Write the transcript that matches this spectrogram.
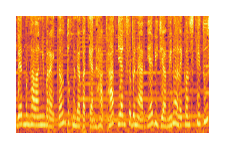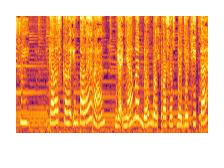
dan menghalangi mereka untuk mendapatkan hak-hak yang sebenarnya dijamin oleh konstitusi. Kalau sekolah intoleran, nggak nyaman dong buat proses belajar kita.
